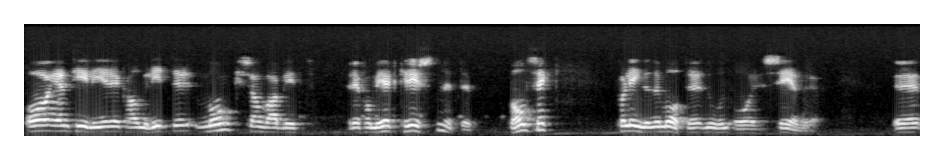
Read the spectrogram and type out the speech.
Og en tidligere kalmelitter, Munch, som var blitt reformert kristen etter Bolsek, på lignende måte noen år senere. Eh,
